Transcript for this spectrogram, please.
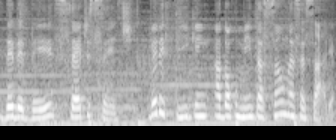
DDD 77. Verifiquem a documentação necessária.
